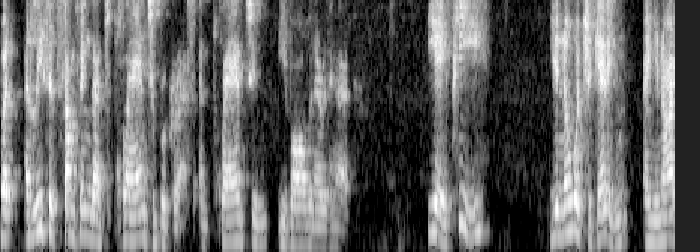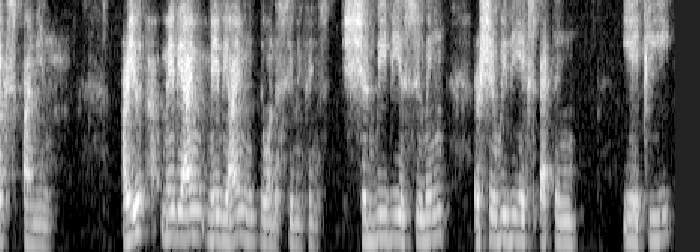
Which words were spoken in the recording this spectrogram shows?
but at least it's something that's planned to progress and planned to evolve and everything like that. EAP, you know what you're getting, and you're not. Ex- I mean, are you? Maybe I'm. Maybe I'm the one assuming things. Should we be assuming, or should we be expecting EAP,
